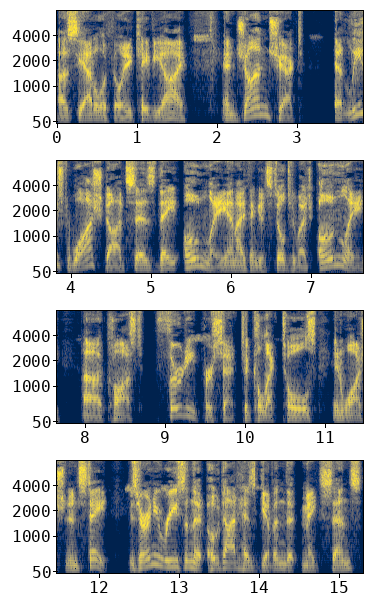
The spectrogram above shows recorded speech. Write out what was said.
uh, Seattle affiliate, KVI. And John checked, at least WashDOT says they only, and I think it's still too much, only uh, cost 30% to collect tolls in Washington state. Is there any reason that ODOT has given that makes sense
